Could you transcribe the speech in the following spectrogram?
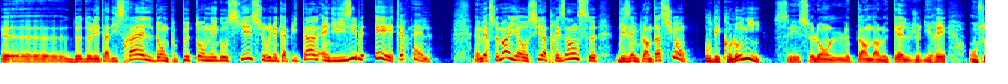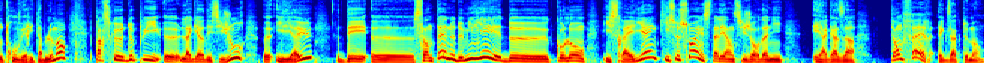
de, de l'État d'Israël. Donc peut-on négocier sur une capitale indivisible et éternelle? Inversement, il y a aussi la présence des implantations ou des colonies, c'est selon le camp dans lequel, je dirais, on se trouve véritablement, parce que depuis euh, la guerre des six jours, euh, il y a eu des euh, centaines de milliers de colons israéliens qui se sont installés en Cisjordanie et à Gaza. Qu'en faire exactement?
